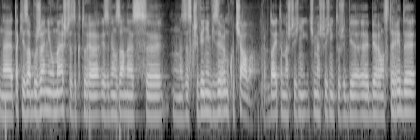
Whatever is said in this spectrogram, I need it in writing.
e, takie zaburzenie u mężczyzn, które jest związane z, e, ze skrzywieniem wizerunku ciała. Prawda? I te mężczyźni, ci mężczyźni, którzy biorą sterydy,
